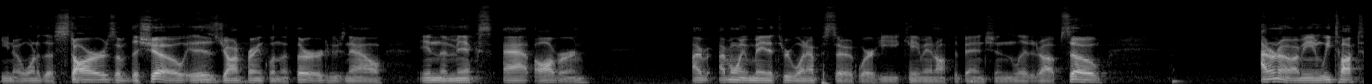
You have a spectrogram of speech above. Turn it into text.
you know one of the stars of the show is John Franklin III, who's now in the mix at Auburn. I've I've only made it through one episode where he came in off the bench and lit it up. So I don't know. I mean, we talked,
